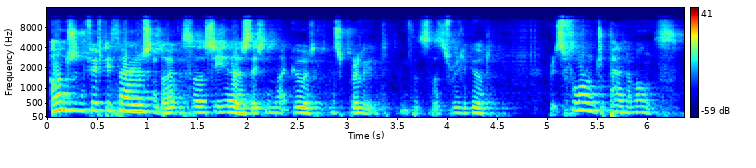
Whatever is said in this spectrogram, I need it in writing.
150,000 over 30 years, isn't that good? That's brilliant. That's, that's really good. It's £400 a month.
